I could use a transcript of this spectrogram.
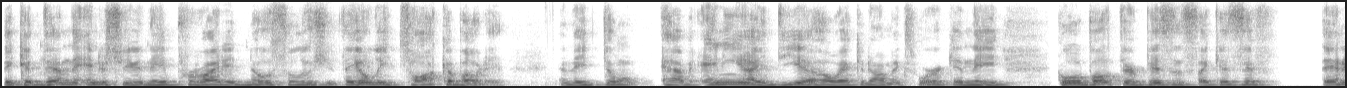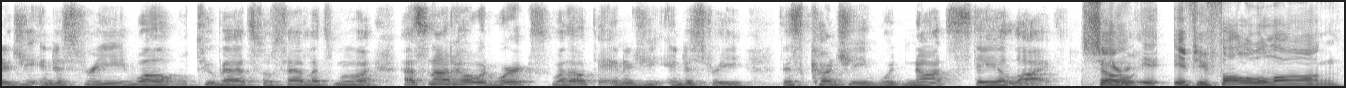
they condemn the industry and they provided no solutions. They only talk about it and they don't have any idea how economics work and they go about their business like as if the energy industry, well, too bad, so sad, let's move on. That's not how it works. Without the energy industry, this country would not stay alive. So Period. if you follow along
